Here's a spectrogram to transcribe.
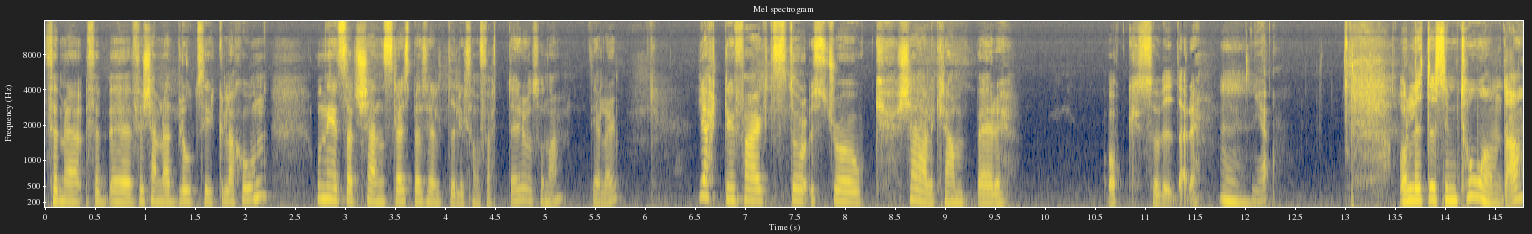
för, eh, försämrad blodcirkulation och nedsatt känsla, speciellt i liksom fötter och sådana delar. Hjärtinfarkt, stroke, kärlkramper och så vidare. Mm. Ja. Och lite symptom då?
